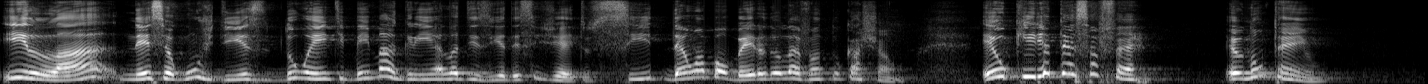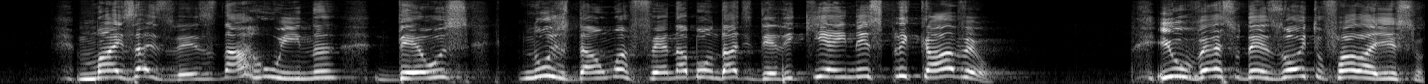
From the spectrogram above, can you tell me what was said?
E lá, nesse alguns dias, doente, bem magrinha, ela dizia desse jeito: se der uma bobeira, eu levanto do caixão. Eu queria ter essa fé. Eu não tenho. Mas às vezes, na ruína, Deus nos dá uma fé na bondade dele que é inexplicável. E o verso 18 fala isso.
